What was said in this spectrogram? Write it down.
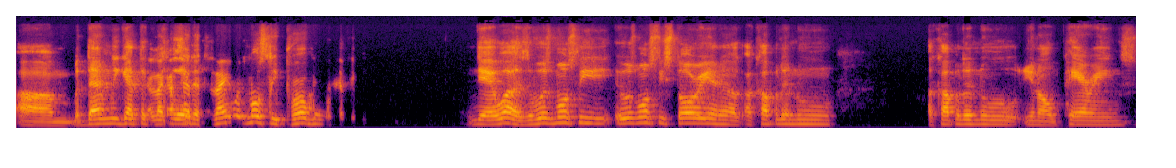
Um, but then we get the Like I said, tonight was mostly promo. Yeah, it was. It was mostly it was mostly story and a, a couple of new, a couple of new you know pairings.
